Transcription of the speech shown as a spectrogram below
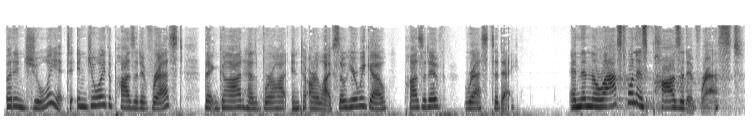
but enjoy it, to enjoy the positive rest that God has brought into our life. So here we go. Positive rest today. And then the last one is positive rest.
